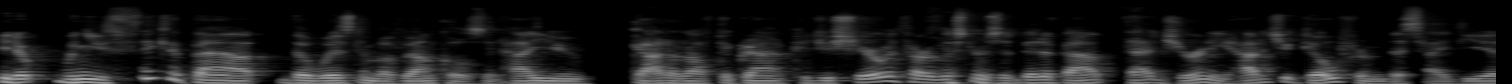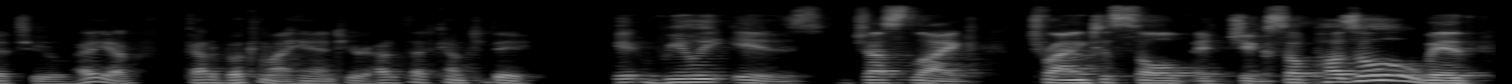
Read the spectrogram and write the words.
you know, when you think about the wisdom of uncles and how you got it off the ground, could you share with our listeners a bit about that journey? How did you go from this idea to, hey, I've got a book in my hand here? How did that come to be? It really is just like trying to solve a jigsaw puzzle with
